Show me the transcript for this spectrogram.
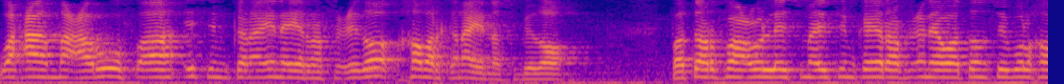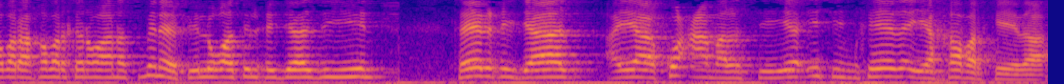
waxaa macruuf ah isimkana inay rafcido khabarkana ay nasbido fatarfacu lisma isimkay rafcine wa tansibu lkhabra khabarkana waa nasbine fi lugati lxijaaziyiin reer xijaaz ayaa ku camal siiya isimkeeda iyo khabarkeeda.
